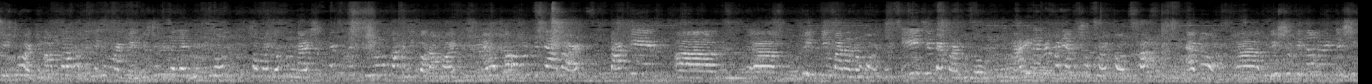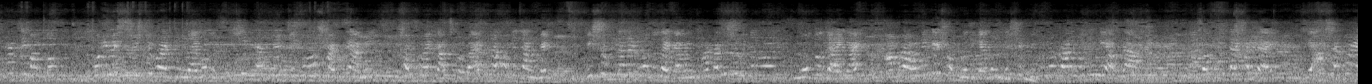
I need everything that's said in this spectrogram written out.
সৃষ্টি হয়েছেন আপনারা হয়তো দেখে থাকবেন বিশ্ববিদ্যালয়ের বিভিন্ন সময় যখন নারী শিক্ষার্থীদের শ্রীলতাহানি করা হয়। আবার তাকে ভিত্তিম বানানো হয়। এই যে ব্যাপারগুলো, নারীদের ব্যাপারে কথা এবং বিশ্ববিদ্যালয়ের যে শিক্ষার্থী বান্ধব পরিবেশ সৃষ্টি জন্য এবং শিক্ষার্থীদের যে আমি সবসময় কাজ করব। জানবেন, বিশ্ববিদ্যালয়ের মতো জায়গা এবং ঢাকা বিশ্ববিদ্যালয়ের মতো জায়গায় আমরা অনেকেই স্বপ্ন দিই এবং দেশের বিভিন্ন প্রান্ত থেকে আমরা তখন দেখা যায় যে আশা করে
